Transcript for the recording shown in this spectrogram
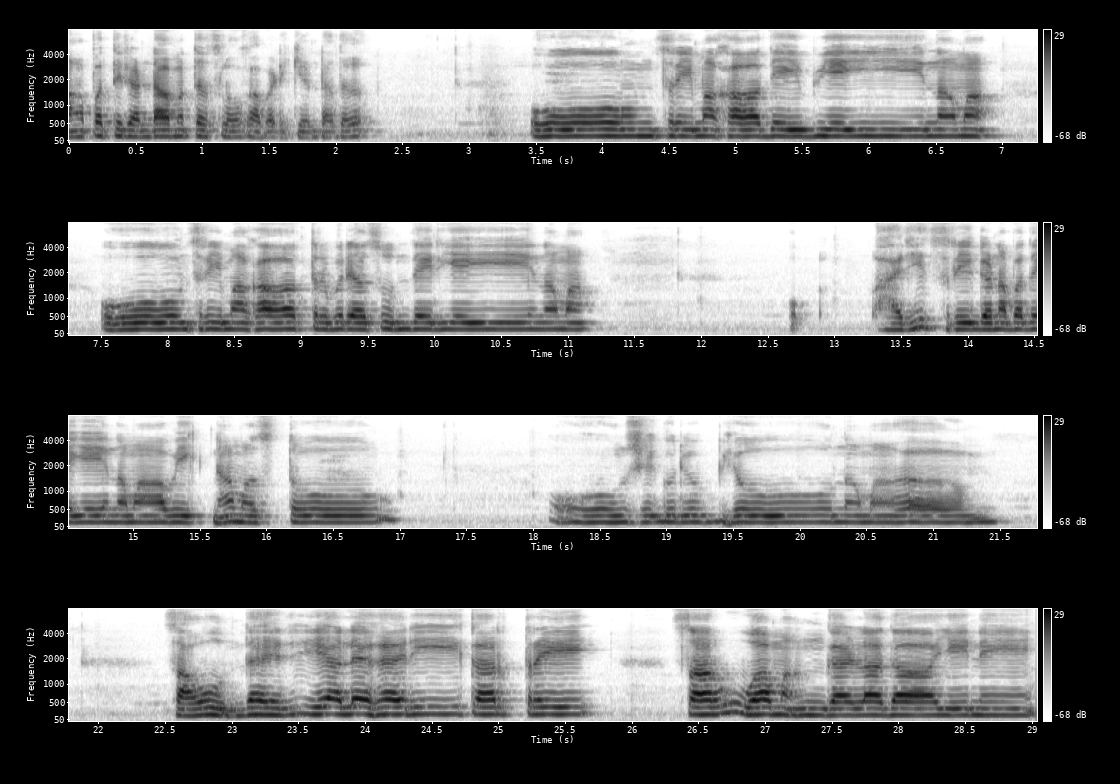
നാൽപ്പത്തി രണ്ടാമത്തെ ശ്ലോകമാണ് പഠിക്കേണ്ടത് ഓം ശ്രീ മഹാദേവ്യൈ നമ. ഓം ശ്രീ മഹാത്രിപുരസുന്ദര്യൈ നമ. ഹരി ശ്രീ ഗണപതയെ നമ. വിഘ്നമസ്തു. ഓം ശ്രീ ഗുരുഭ്യോ നമ. സൗന്ദര്യലഹരി കർത്രേ സർവമംഗളദായിനെ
